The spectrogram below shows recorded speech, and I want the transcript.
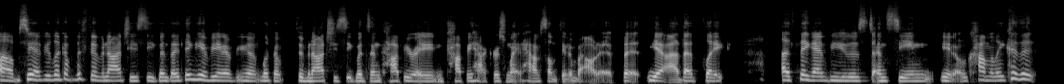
Um, so yeah, if you look up the Fibonacci sequence, I think if you, if you look up Fibonacci sequence and copyright, and Copyhackers might have something about it. But yeah, that's like a thing I've used and seen, you know, commonly because it,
